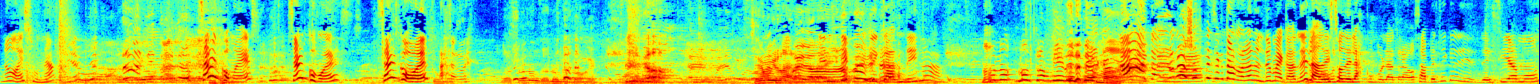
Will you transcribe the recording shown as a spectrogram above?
No, es una. ¿Saben cómo es? ¿Saben cómo es? ¿Saben cómo es? No, yo nunca, nunca probé. Sería muy raro. El tema de Candela. No, no, no también el tema. Ah, no, no, yo pensé que estábamos hablando del tema de Candela, de eso de las cúpulas trago. O sea, pensé que de- decíamos,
